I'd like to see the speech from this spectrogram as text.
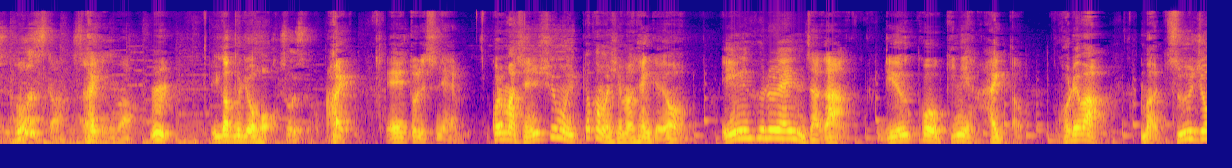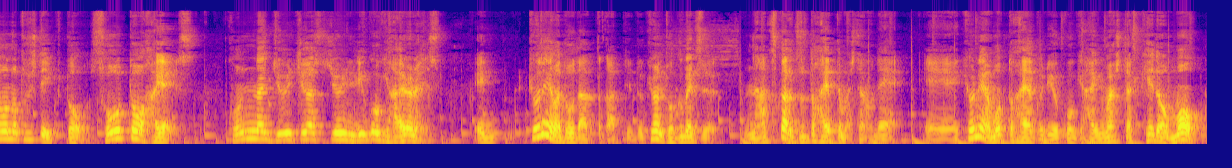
先生どうですか？最近は、うん医学情報そうですよはい。えーとですね、これまあ先週も言ったかもしれませんけど、インフルエンザが流行期に入った。これは、まあ通常の年でいくと相当早いです。こんな11月中に流行期入らないです。え、去年はどうだったかっていうと、去年特別、夏からずっと流行ってましたので、えー去年はもっと早く流行期入りましたけども、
